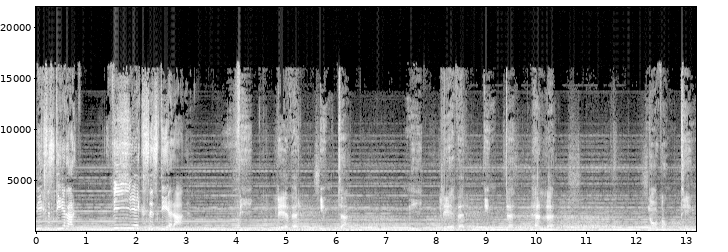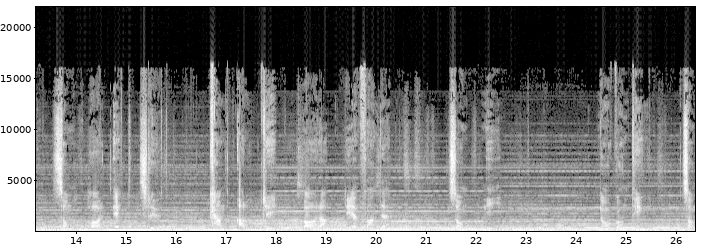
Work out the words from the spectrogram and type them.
Ni existerar. Vi existerar. Vi lever inte. Ni lever inte heller. Någonting som har ett slut kan aldrig vara levande som ni. Någonting som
